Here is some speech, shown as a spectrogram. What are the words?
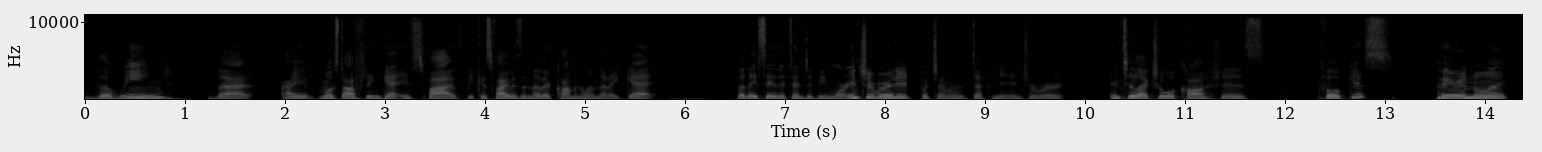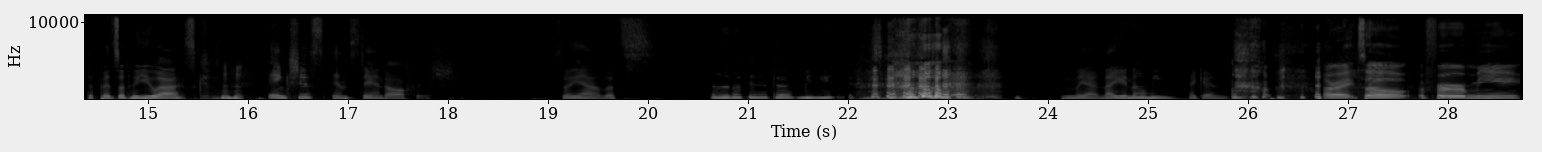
the wing that I most often get is five because five is another common one that I get. But they say they tend to be more introverted, which I'm a definite introvert. Intellectual, cautious, focus, paranoid, depends on who you ask, anxious, and standoffish. So yeah, that's a little bit about me. yeah, now you know me, I guess. All right. So for me,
